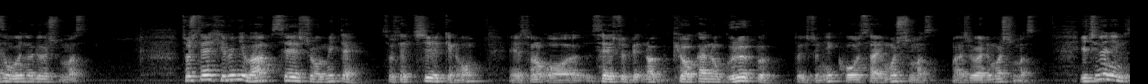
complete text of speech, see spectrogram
ずお祈りをします。そして昼には聖書を見て、そして地域の、えー、その聖書の教会のグループと一緒に交際もします。交わりもします。一年に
